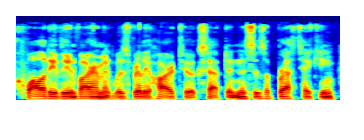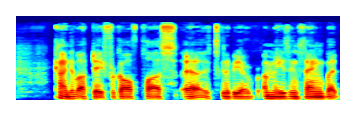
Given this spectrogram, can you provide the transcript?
quality of the environment was really hard to accept, and this is a breathtaking kind of update for Golf Plus. Uh, it's going to be an amazing thing. But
